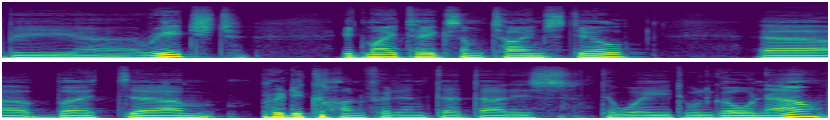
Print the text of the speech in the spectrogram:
be uh, reached. It might take some time still, uh, but I'm pretty confident that that is the way it will go now.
